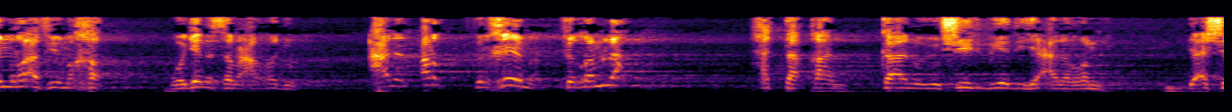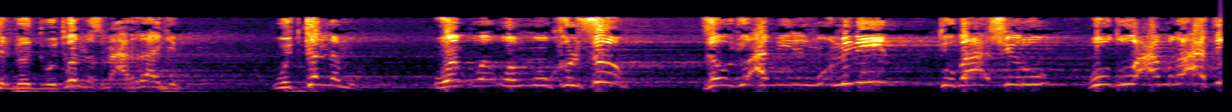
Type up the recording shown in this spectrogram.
امرأة في مخاض وجلس مع الرجل على الأرض في الخيمة في الرملة حتى قال كانوا يشير بيده على الرمل يأشر بيده ويتونس مع الراجل ويتكلموا وأم كلثوم زوج أمير المؤمنين تباشر وضوع امرأة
